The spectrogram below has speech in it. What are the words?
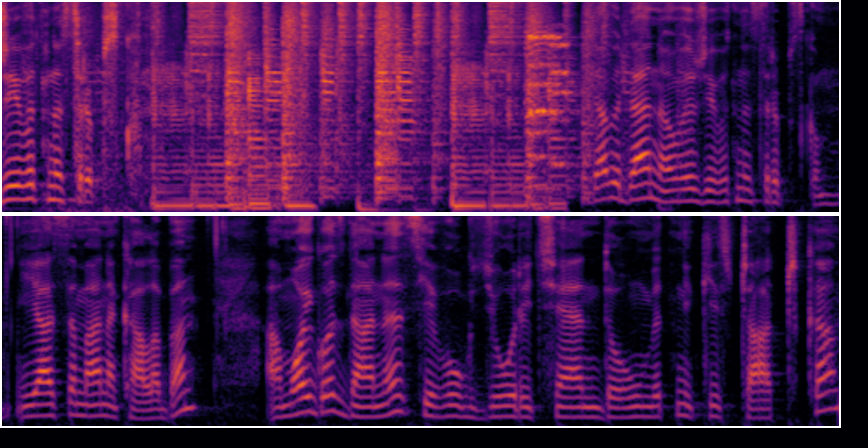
Život na srpskom. Dobar dan, ovo je Život na srpskom. Ja sam Ana Kalaba, a moj gost danas je Vuk Đurić, endo, umetnik iz Čačka.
